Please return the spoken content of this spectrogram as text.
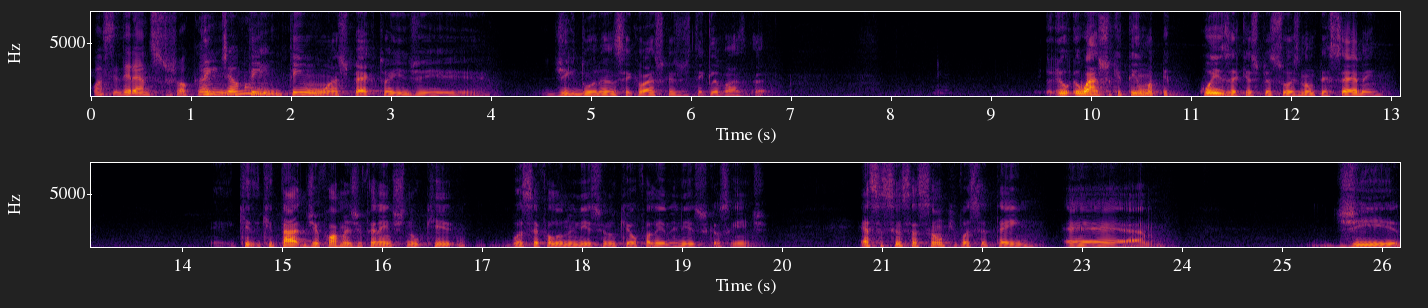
considerando isso chocante? Tem, Eu não tem, tem um aspecto aí de, de ignorância que eu acho que a gente tem que levar. Eh, eu, eu acho que tem uma coisa que as pessoas não percebem que está de formas diferentes no que você falou no início e no que eu falei no início, que é o seguinte: essa sensação que você tem é, de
